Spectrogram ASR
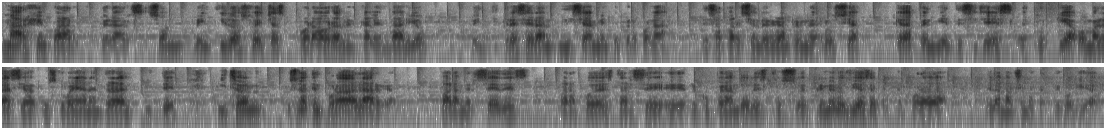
margen para recuperarse. Son 22 fechas por ahora en el calendario, 23 eran inicialmente, pero con la desaparición del Gran Premio de Rusia queda pendiente si es eh, Turquía o Malasia los que vayan a entrar al quite y son, es una temporada larga para Mercedes para poder estarse eh, recuperando de estos eh, primeros días de pretemporada de la máxima categoría.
